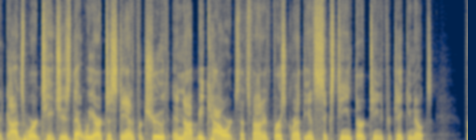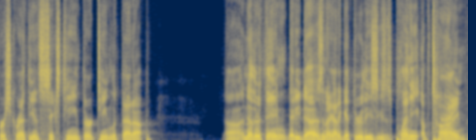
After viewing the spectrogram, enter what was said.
But God's word teaches that we are to stand for truth and not be cowards. That's found in 1 Corinthians 16 13, if you're taking notes. 1 Corinthians 16 13. Look that up. Uh, another thing that he does, and I got to get through these, he says, plenty of time.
